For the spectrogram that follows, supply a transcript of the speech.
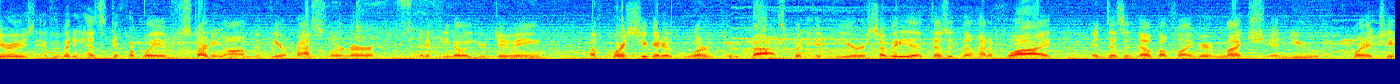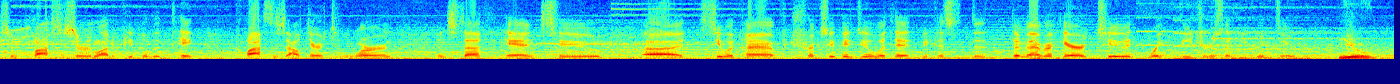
There's everybody has a different way of starting off. If you're a fast learner and if you know what you're doing, of course you're going to learn pretty fast. But if you're somebody that doesn't know how to fly and doesn't know about flying very much and you want to take some classes, there are a lot of people that take classes out there to learn and stuff and to uh, see what kind of tricks you can do with it because the, the Mavic Air 2 great features that you can do. You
